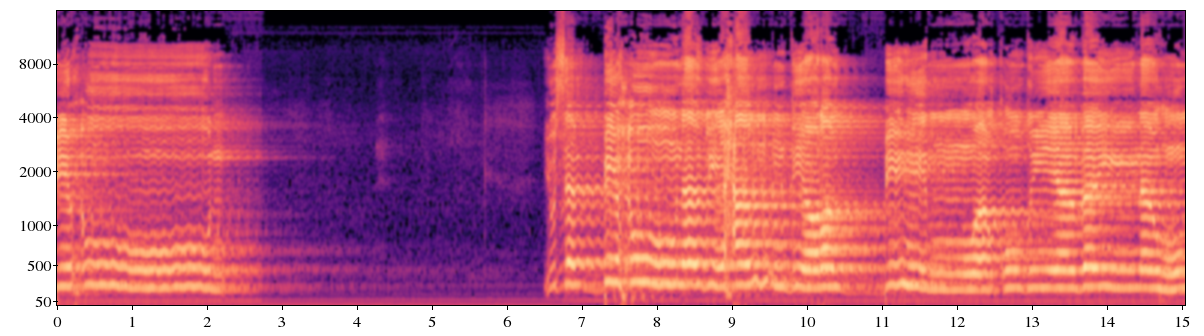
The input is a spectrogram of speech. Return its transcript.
يسبحون. يسبحون بحمد ربهم وقضي بينهم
